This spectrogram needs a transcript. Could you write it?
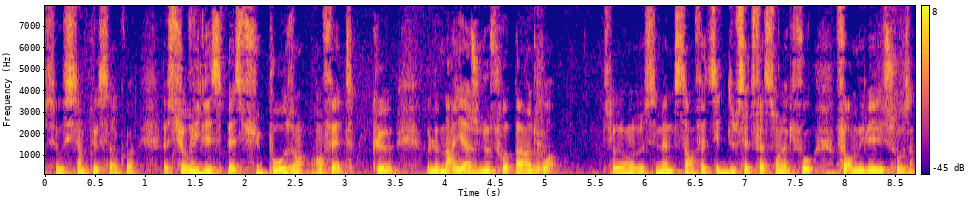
C'est aussi simple que ça. Quoi. La survie de l'espèce suppose en fait que le mariage ne soit pas un droit. C'est même ça en fait. C'est de cette façon-là qu'il faut formuler les choses.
